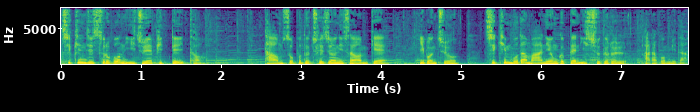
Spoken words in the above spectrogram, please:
치킨 지수로 본 2주의 빅데이터. 다음 소프트 최지원 이사와 함께 이번 주 치킨보다 많이 언급된 이슈들을 알아봅니다.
